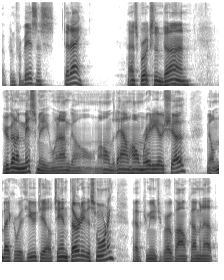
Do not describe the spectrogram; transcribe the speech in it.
Open for business today. That's Brooks and Dunn. You're going to miss me when I'm gone on the Down Home Radio Show. Milton Baker with you till 10:30 this morning. We have a community profile coming up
